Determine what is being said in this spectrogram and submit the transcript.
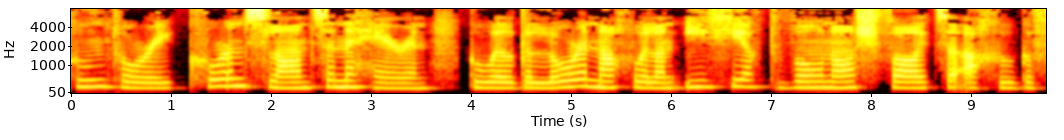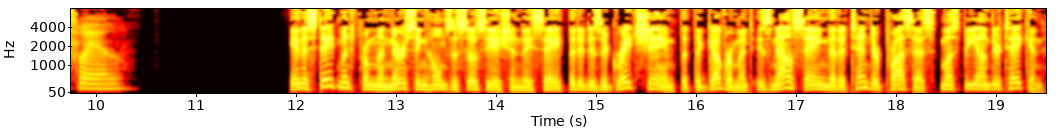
chúntóirí cúram sláinte na hÉireann go bhfuil go leor nach an. In a statement from the Nursing Homes Association, they say that it is a great shame that the government is now saying that a tender process must be undertaken.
